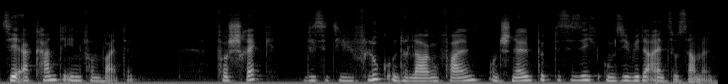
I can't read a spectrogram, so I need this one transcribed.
Sie erkannte ihn von weitem. Vor Schreck ließ sie die Flugunterlagen fallen und schnell bückte sie sich, um sie wieder einzusammeln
